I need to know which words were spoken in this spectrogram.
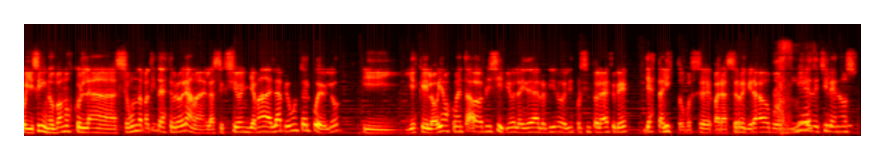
Oye, sí, nos vamos con la segunda patita de este programa, la sección llamada La Pregunta del Pueblo. Y, y es que lo habíamos comentado al principio, la idea del retiro del 10% de la AFP ya está listo por ser- para ser retirado por Así miles es. de chilenos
